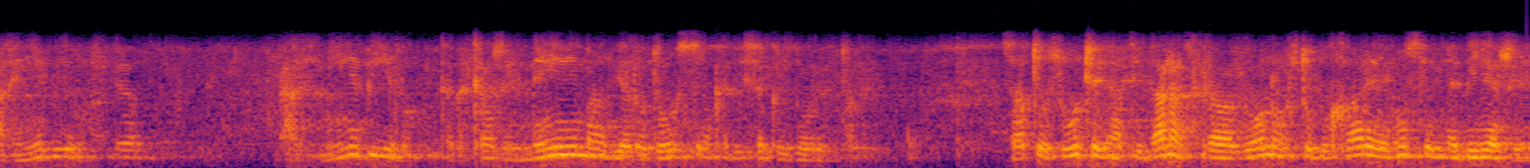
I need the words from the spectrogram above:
Ali nije bilo. Ali nije bilo. Kada kaže nema vjerodostojno kad se kroz govori o tome. Zato su učenjaci danas kažu ono što Buhare i Muslim ne bilježe.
